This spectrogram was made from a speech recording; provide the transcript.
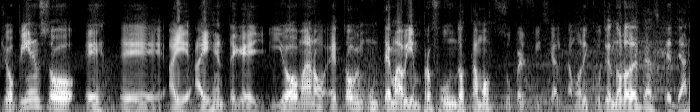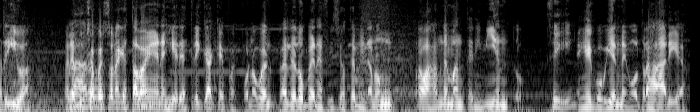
Yo pienso, este, hay, hay gente que, yo, mano, esto es un tema bien profundo, estamos superficial, estamos discutiéndolo desde, desde arriba. Pero Claro. hay muchas personas que estaban en energía eléctrica que, pues, por no perder los beneficios, terminaron trabajando en mantenimiento. Sí. en el gobierno, en otras áreas,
